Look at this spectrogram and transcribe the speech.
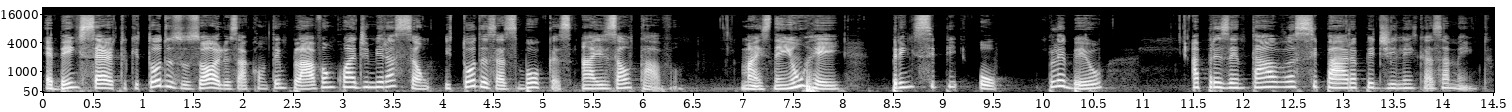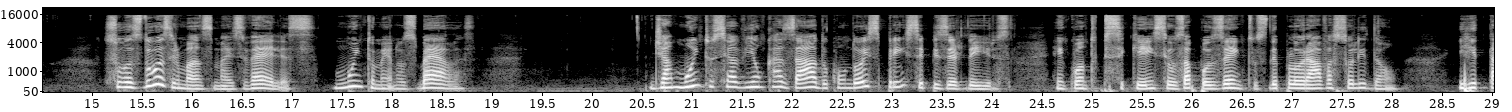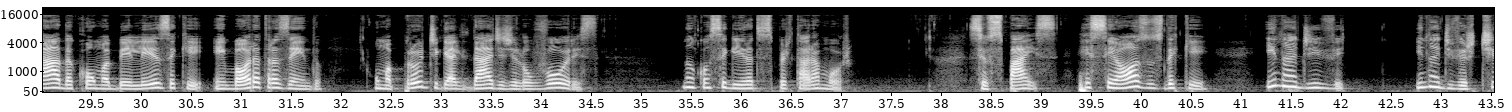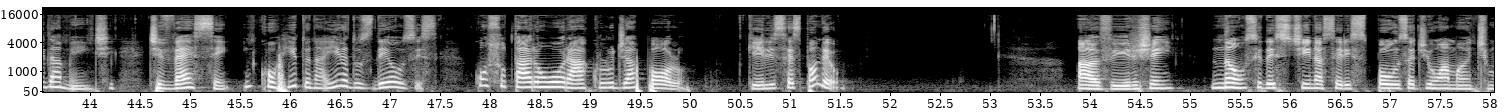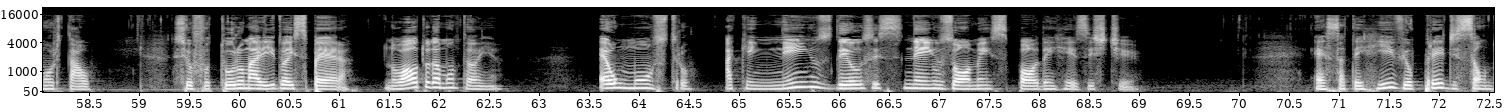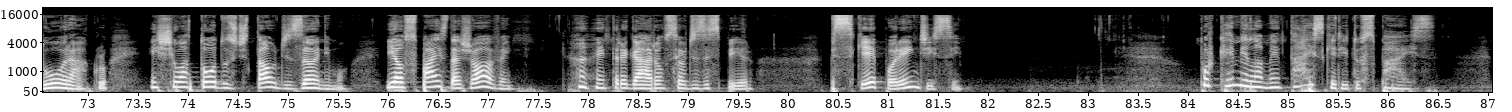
É bem certo que todos os olhos a contemplavam com admiração e todas as bocas a exaltavam. Mas nenhum rei, príncipe ou plebeu apresentava-se para pedir-lhe em casamento. Suas duas irmãs mais velhas, muito menos belas, já muito se haviam casado com dois príncipes herdeiros, enquanto Psique em seus aposentos deplorava a solidão irritada com uma beleza que, embora trazendo uma prodigalidade de louvores, não conseguira despertar amor. Seus pais, receosos de que, inadvertidamente, tivessem incorrido na ira dos deuses, consultaram o oráculo de Apolo, que lhes respondeu: A Virgem não se destina a ser esposa de um amante mortal. Se o futuro marido a espera, no alto da montanha, é um monstro a quem nem os deuses nem os homens podem resistir. Essa terrível predição do oráculo encheu a todos de tal desânimo e aos pais da jovem entregaram-se ao desespero. Psique, porém, disse: por que me lamentais, queridos pais?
